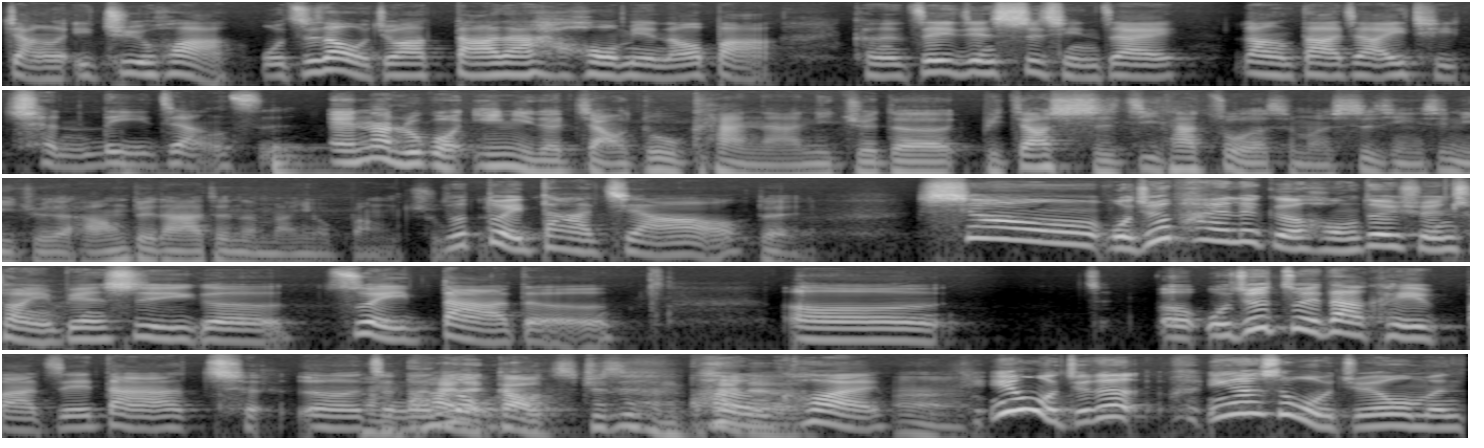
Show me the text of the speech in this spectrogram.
讲了一句话，我知道我就要搭在他后面，然后把可能这一件事情再让大家一起成立这样子。哎、欸，那如果以你的角度看啊，你觉得比较实际，他做了什么事情是你觉得好像对大家真的蛮有帮助？就对大家哦，对，像我觉得拍那个红队宣传影片是一个最大的。呃呃，我觉得最大可以把这些大家成呃整个快的告知，就是很快很快，嗯，因为我觉得应该是我觉得我们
